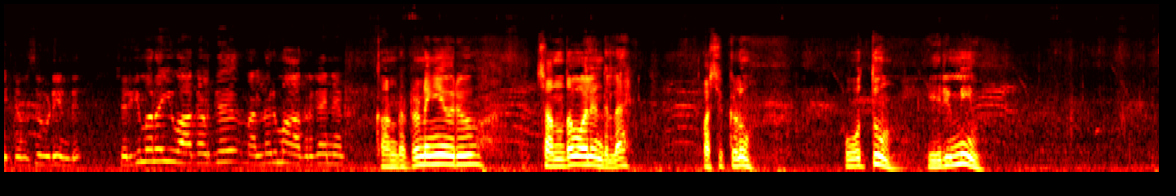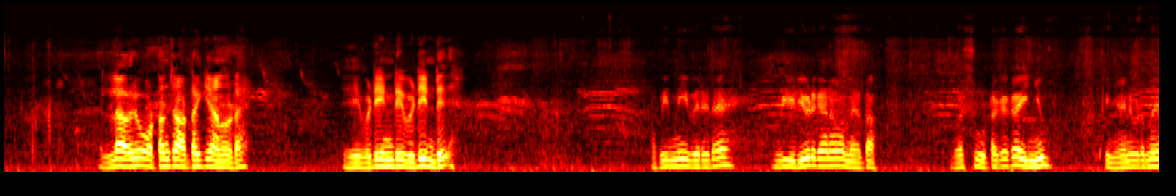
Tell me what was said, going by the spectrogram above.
ഐറ്റംസും ഇവിടെ ഉണ്ട് ശരിക്കും പറഞ്ഞാൽ യുവാക്കൾക്ക് നല്ലൊരു മാതൃക തന്നെയാണ്. കണ്ടിട്ടുണ്ടെങ്കിൽ ഒരു ചന്ത പോലെ ഉണ്ടല്ലേ? പശുക്കളും പോത്തും എരുമിയും. എല്ലാവരും ഓട്ടം ചാട്ടൊക്കെയാണ് ഇവിടെ. ഇവിടെ ഉണ്ട് ഇവിടെ ഉണ്ട് അപ്പോൾ ഇന്ന് ഇവരുടെ വീഡിയോ എടുക്കാനാണ് വന്നേട്ടാ അപ്പോൾ ഷൂട്ടൊക്കെ കഴിഞ്ഞു. പിന്നെ ഞാൻ ഇവിടുന്ന്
